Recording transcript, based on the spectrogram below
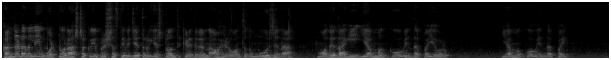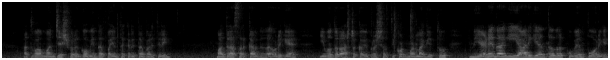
ಕನ್ನಡದಲ್ಲಿ ಒಟ್ಟು ರಾಷ್ಟ್ರಕವಿ ಪ್ರಶಸ್ತಿ ವಿಜೇತರು ಎಷ್ಟು ಅಂತ ಕೇಳಿದರೆ ನಾವು ಹೇಳುವಂಥದ್ದು ಮೂರು ಜನ. ಮೊದಲಾಗಿ ಎಂ. ಗೋವಿಂದ ಪೈ ಅವರು. ಎಂ. ಗೋವಿಂದ ಪೈ ಅಥವಾ ಮಂಜೇಶ್ವರ ಗೋವಿಂದ ಪೈ ಅಂತ ಕರಿತಾ ಬರ್ತೀರಿ. ಮದ್ರಾಸ್ ಸರ್ಕಾರದಿಂದ ಅವರಿಗೆ ಈ ಒಂದು ರಾಷ್ಟ್ರಕವಿ ಪ್ರಶಸ್ತಿ ಕೊಟ್ಟು ಇನ್ನು ಎರಡನೇದಾಗಿ ಯಾರಿಗೆ ಅಂತಂದ್ರೆ ಕುವೆಂಪು ಅವರಿಗೆ.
